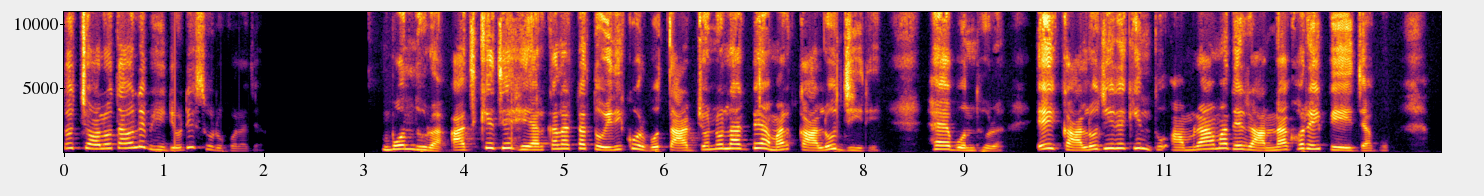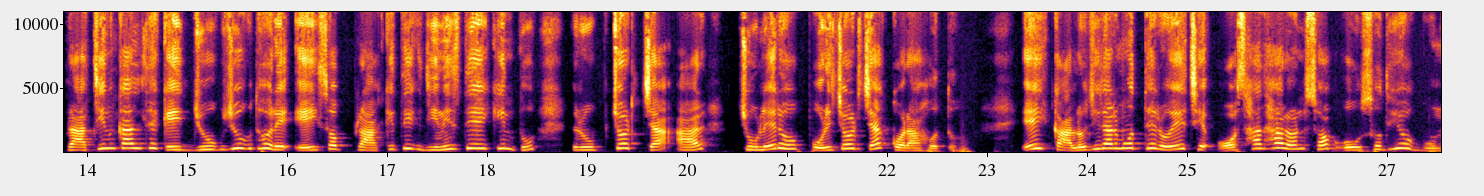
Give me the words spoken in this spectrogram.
তো চলো তাহলে ভিডিওটি শুরু করা যাক। বন্ধুরা, আজকে যে হেয়ার কালারটা তৈরি করব, তার জন্য লাগবে আমার কালো জিরে। হ্যাঁ বন্ধুরা, এই কালো জিরে কিন্তু আমরা আমাদের রান্নাঘরেই পেয়ে যাব। প্রাচীনকাল থেকেই যুগ যুগ ধরে এই সব প্রাকৃতিক জিনিস দিয়েই কিন্তু রূপচর্চা আর চুলেরও পরিচর্যা করা হতো। এই কালোজিরার মধ্যে রয়েছে অসাধারণ সব ঔষধীয় গুণ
